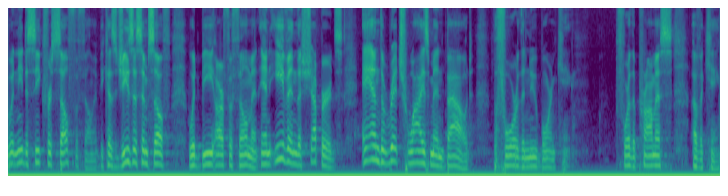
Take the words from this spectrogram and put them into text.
We wouldn't need to seek for self fulfillment because Jesus himself would be our fulfillment. And even the shepherds and the rich wise men bowed before the newborn king, before the promise of a king.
